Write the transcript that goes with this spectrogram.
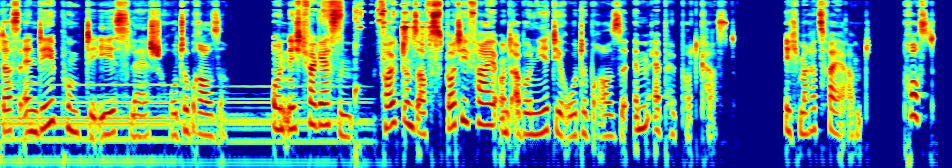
dasnd.de/slash rotebrause. Und nicht vergessen, folgt uns auf Spotify und abonniert die Rote Brause im Apple Podcast. Ich mache jetzt Feierabend. Prost!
